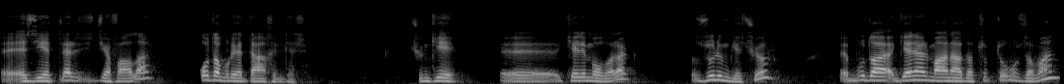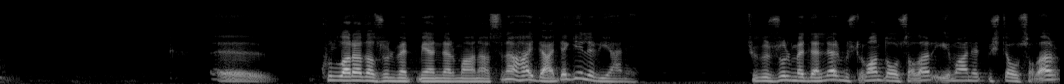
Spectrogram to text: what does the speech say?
e, eziyetler, cefalar o da buraya dahildir. Çünkü e, kelime olarak zulüm geçiyor. E, bu da genel manada tuttuğumuz zaman e, kullara da zulmetmeyenler manasına haydi haydi gelir yani. Çünkü zulmedenler Müslüman da olsalar, iman etmiş de olsalar,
